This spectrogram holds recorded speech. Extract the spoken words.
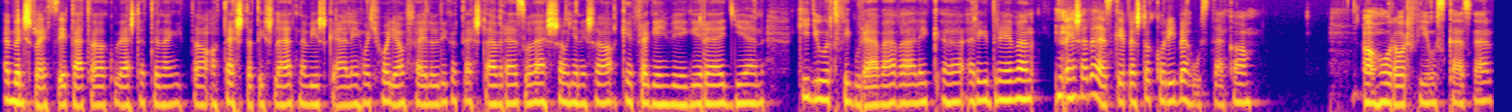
ebben is van egy szép átalakulás, tehát tényleg itt a, a testet is lehetne vizsgálni, hogy hogyan fejlődik a test ábrázolása, ugyanis a képregény végére egy ilyen kigyúrt figurává válik uh, Eric Draven, és hát ehhez képest akkor így behúzták a, a horror fiú Skarsgård,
